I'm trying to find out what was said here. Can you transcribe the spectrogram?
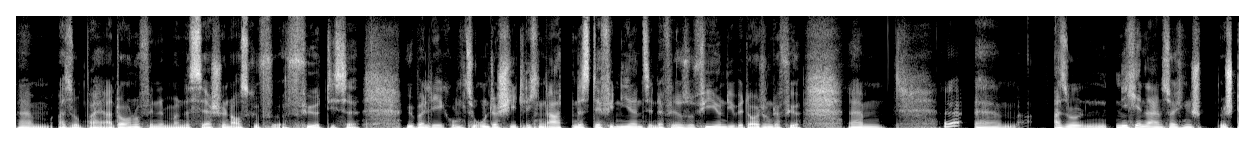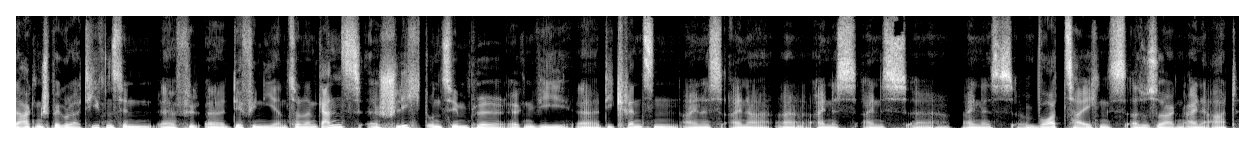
Ähm, also bei Adorno findet man das sehr schön ausgeführt, diese Überlegung zu unterschiedlichen Arten des Definierens in der Philosophie und die Bedeutung dafür. Ähm, äh, ähm, also nicht in einem solchen starken spekulativen Sinn äh, äh, definieren, sondern ganz äh, schlicht und simpel irgendwie äh, die Grenzen eines einer äh, eines eines äh, eines Wortzeichens, also sagen eine Art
